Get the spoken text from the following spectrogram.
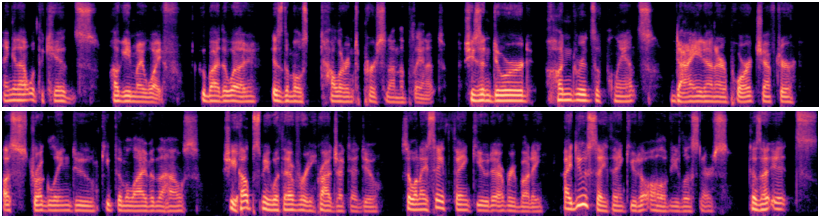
hanging out with the kids, hugging my wife, who, by the way, is the most tolerant person on the planet. She's endured hundreds of plants dying on our porch after us struggling to keep them alive in the house. She helps me with every project I do. So when I say thank you to everybody, I do say thank you to all of you listeners because it's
